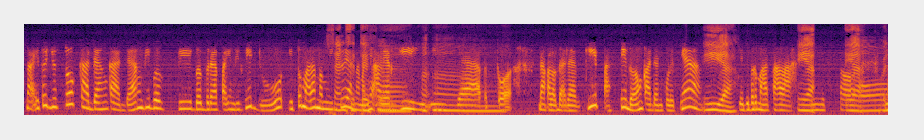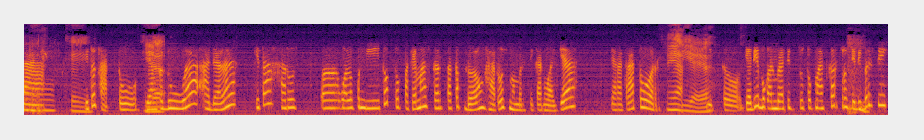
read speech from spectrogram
Nah itu justru kadang-kadang di, be- di beberapa individu itu malah memicu Sensitif yang namanya ya. alergi. Heeh. Iya betul. Nah kalau udah alergi pasti dong keadaan kulitnya Iya. jadi bermasalah. Iya. Gitu. Iya. Oh, Nah, oke. Itu satu. Iya. Yang kedua adalah kita harus eh, walaupun ditutup pakai masker tetap dong harus membersihkan wajah secara teratur Iya. Iya ya. gitu. Jadi bukan berarti tutup masker terus jadi bersih,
